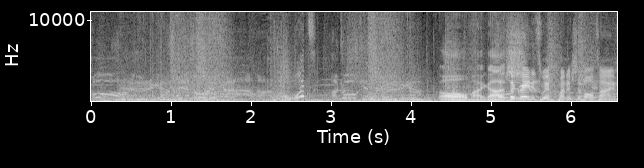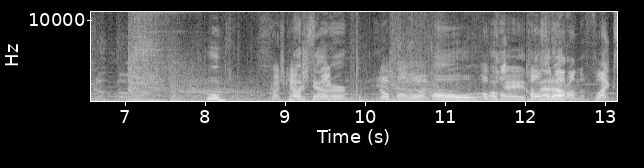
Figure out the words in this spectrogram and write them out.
Oh, what? Oh my gosh. The greatest whiff punish of all time. Ooh. Crush counter. Crush counter. sweep. No follow up. Oh, Oh, call- okay. calls the him out on the flex.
